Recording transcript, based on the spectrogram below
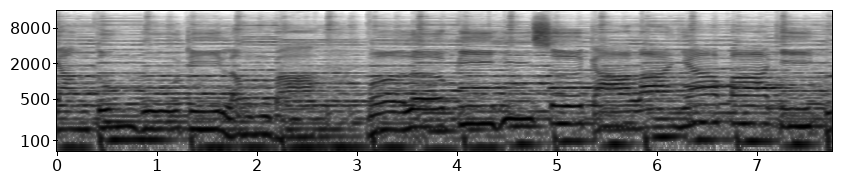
yang tumbuh di lembah melebihi segalanya bagiku.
